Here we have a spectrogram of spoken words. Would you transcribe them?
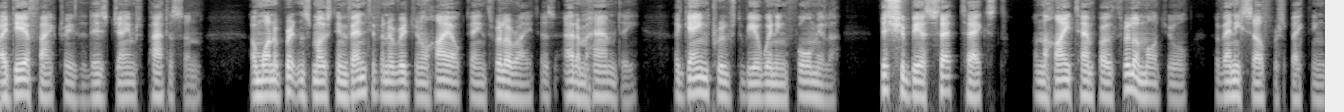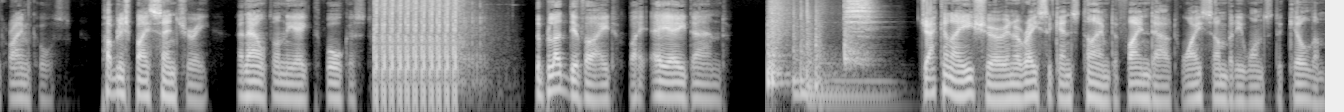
idea factory that is James Patterson, and one of Britain's most inventive and original high-octane thriller writers, Adam Hamdy, again proves to be a winning formula. This should be a set text on the high-tempo thriller module of any self-respecting crime course. Published by Century and out on the 8th of August. The Blood Divide by A.A. Dand. Jack and Aisha are in a race against time to find out why somebody wants to kill them.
